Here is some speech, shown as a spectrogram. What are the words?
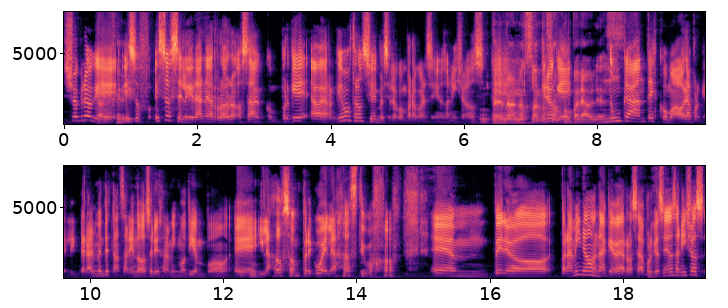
Yo creo que eso, eso es el gran error. O sea, porque, a ver, Game of Thrones siempre se lo compara con El Señor de los Anillos. Pero no, eh, no son, no creo son que comparables. Nunca antes como ahora, porque literalmente están saliendo dos series al mismo tiempo, eh, y las dos son precuelas, tipo. Em, pero para mí no, nada que ver, o sea, porque El Señor de los Anillos,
